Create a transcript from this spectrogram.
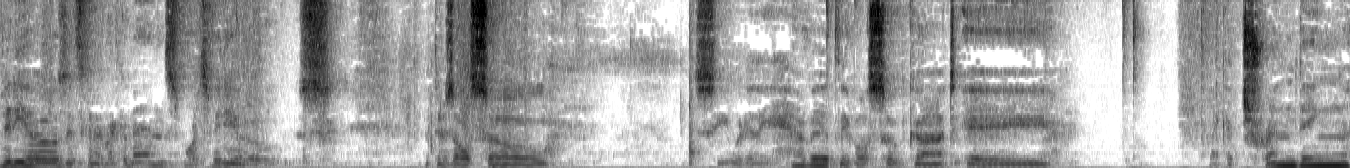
videos, it's going to recommend sports videos. But there's also, see, where do they have it? They've also got a, like a trending,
